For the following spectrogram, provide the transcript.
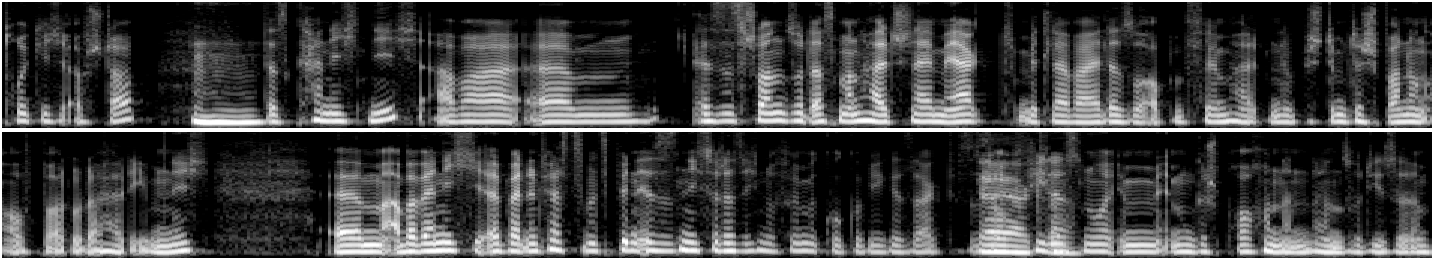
drücke ich auf Stopp. Mhm. Das kann ich nicht, aber ähm, es ist schon so, dass man halt schnell merkt mittlerweile so, ob ein Film halt eine bestimmte Spannung aufbaut oder halt eben nicht. Ähm, aber wenn ich äh, bei den Festivals bin, ist es nicht so, dass ich nur Filme gucke, wie gesagt. Es ist ja, auch ja, vieles klar. nur im, im Gesprochenen, dann so diese,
